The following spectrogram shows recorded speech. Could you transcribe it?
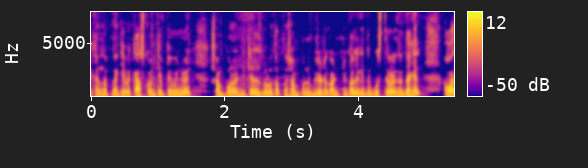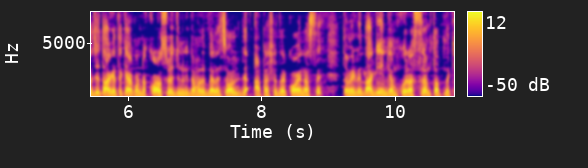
এখানে আপনাকে কীভাবে কাজ করেন কীভাবে পেমেন্ট নেবেন, সম্পূর্ণ ডিটেলস বলব, তো আপনার সম্পূর্ণ ভিডিওটা কন্টিনিউ করলে কিন্তু বুঝতে পারেন তো দেখেন, আমার যেহেতু আগে থেকে অ্যাকাউন্টটা করা ছিল জন্য কিন্তু আমাদের ব্যালেন্সে অলরেডি আঠাশ হাজার কয়েন আছে, তো আমি কিন্তু আগে ইনকাম করে আসছিলাম তো আপনাকে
